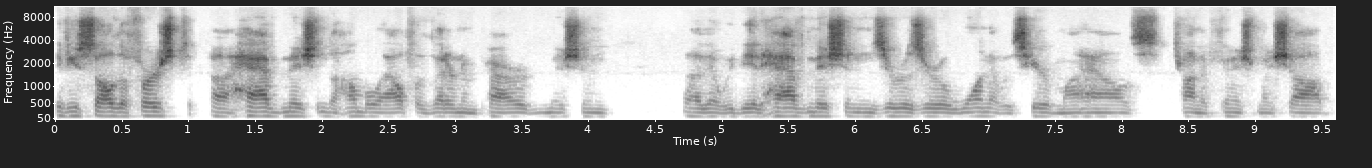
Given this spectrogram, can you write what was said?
if you saw the first uh, Have mission, the Humble Alpha Veteran Empowered mission uh, that we did have mission 001 that was here at my house trying to finish my shop.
